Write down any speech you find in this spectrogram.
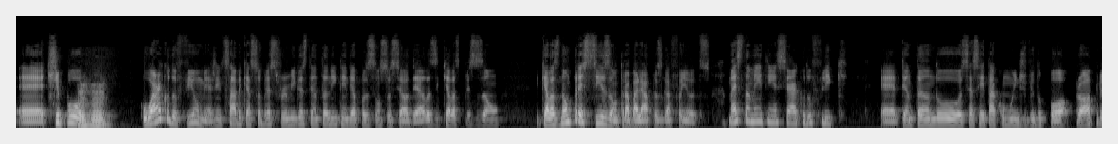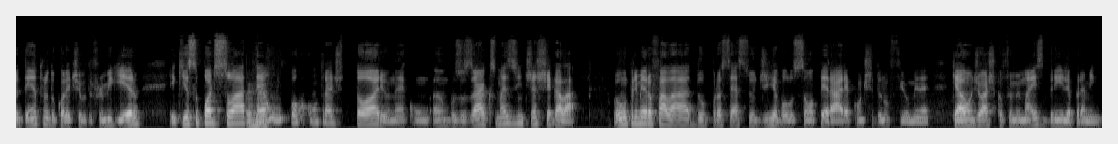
É, tipo, uhum. o arco do filme, a gente sabe que é sobre as formigas tentando entender a posição social delas e que elas precisam e que elas não precisam trabalhar para os gafanhotos. Mas também tem esse arco do Flick, é, tentando se aceitar como um indivíduo próprio dentro do coletivo do formigueiro, e que isso pode soar uhum. até um pouco contraditório né, com ambos os arcos, mas a gente já chega lá. Vamos primeiro falar do processo de revolução operária contido no filme, né? Que é onde eu acho que o filme mais brilha para mim.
